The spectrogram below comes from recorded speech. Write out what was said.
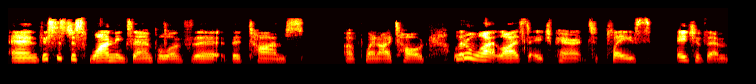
And this is just one example of the, the times of when I told little white lies to each parent to please each of them.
